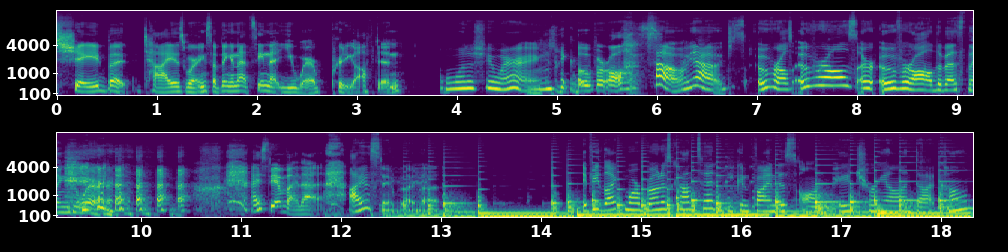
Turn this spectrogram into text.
shade, but Tai is wearing something in that scene that you wear pretty often, What is she wearing? like overalls. Oh, yeah, just overalls. Overalls are overall the best thing to wear. I stand by that. I stand by that. If you'd like more bonus content, you can find us on patreon.com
